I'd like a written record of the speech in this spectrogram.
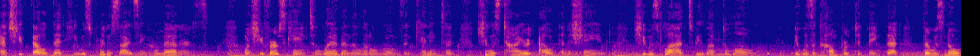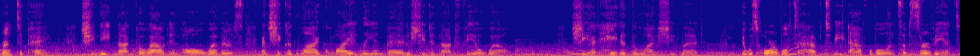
and she felt that he was criticizing her manners. When she first came to live in the little rooms in Kennington, she was tired out and ashamed. She was glad to be left alone. It was a comfort to think that there was no rent to pay. She need not go out in all weathers, and she could lie quietly in bed if she did not feel well. She had hated the life she led. It was horrible to have to be affable and subservient,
